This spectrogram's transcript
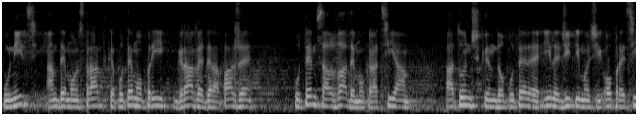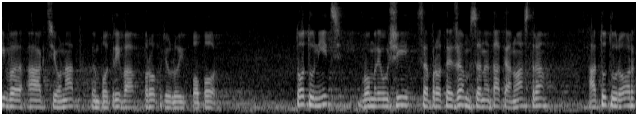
Uniți am demonstrat că putem opri grave derapaje, putem salva democrația atunci când o putere ilegitimă și opresivă a acționat împotriva propriului popor. Tot uniți vom reuși să protejăm sănătatea noastră, a tuturor,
